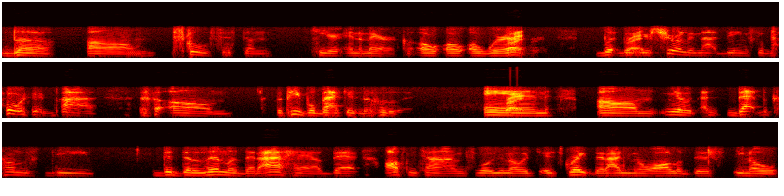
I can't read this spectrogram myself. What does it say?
the um, school system here in America or, or, or wherever. Right. But but right. you're surely not being supported by um, the people back in the hood. And right. um, you know, that becomes the the dilemma that I have that oftentimes, well, you know, it, it's great that I know all of this, you know,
